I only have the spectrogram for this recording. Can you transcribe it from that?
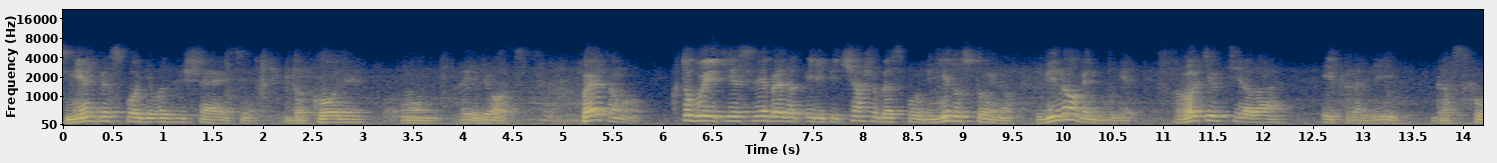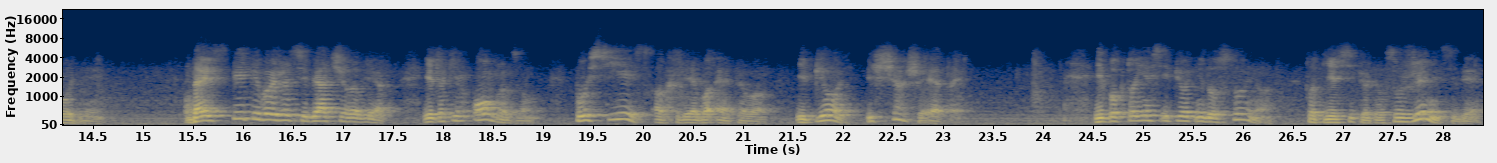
смерть Господню возвещаете, доколе Он придет. Поэтому, кто будет есть хлеб этот или пить чашу Господню недостойно, виновен будет против тела и крови Господней. Да испытывай же себя человек, и таким образом пусть есть от хлеба этого, и пьет из чаши этой. Ибо кто есть и пьет недостойно, тот есть и пьет осуждение себе,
